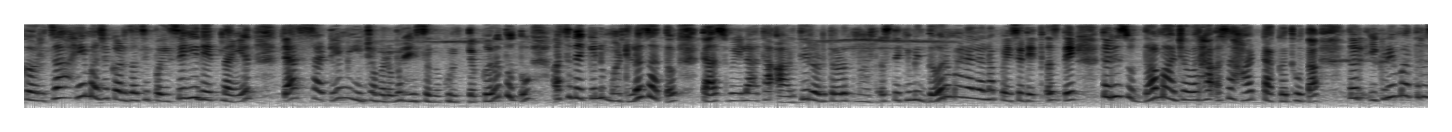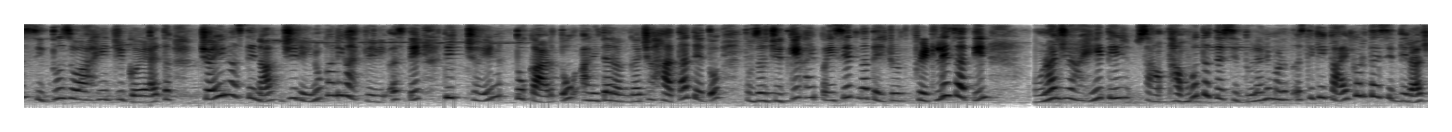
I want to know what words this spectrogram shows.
कर्ज आहे माझ्या कर्जाचे पैसेही देत नाही आहेत त्या त्याचसाठी मी हिच्याबरोबर हे सगळं कृत्य करत होतो. असं देखील म्हटलं जातं. त्याच वेळेला आता आरती रडतरडत म्हणत असते की मी दर महिन्याला पैसे देत असते तरीसुद्धा माझ्यावर हा असा हात टाकत होता. तर इकडे मात्र सिद्धू जो आहे जी गळ्यात चैन असते ना जी रेणुकाने घातलेली असते ती चैन तो काढतो आणि त्या रंगाच्या हातात देतो. तुझं जितके काही पैसे आहेत ना त्याच्यावर फेटले जातील भावना जी आहे ती सा थांबवत असते सिद्धूला आणि म्हणत असते की काय करताय सिद्धिराज?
